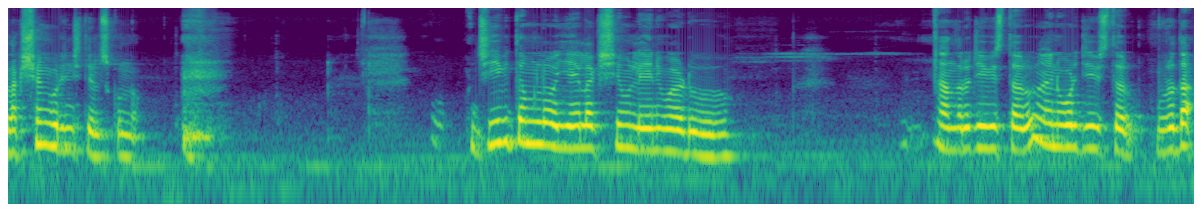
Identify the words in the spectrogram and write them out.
లక్ష్యం గురించి తెలుసుకుందాం. జీవితంలో ఏ లక్ష్యం లేనివాడు అందరూ జీవిస్తారు ఆయన కూడా జీవిస్తారు. వృధా.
